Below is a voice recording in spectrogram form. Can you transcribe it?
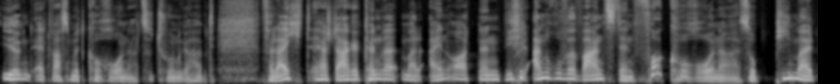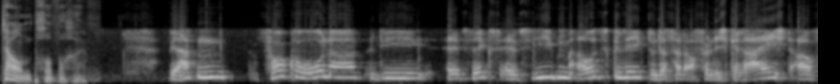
irgendetwas mit Corona zu tun gehabt. Vielleicht, Herr Starke, können wir mal einordnen, wie viele Anrufe waren es denn vor Corona, so Pi mal Daumen pro Woche? Wir hatten vor Corona die 11.6, 11.7 ausgelegt und das hat auch völlig gereicht auf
